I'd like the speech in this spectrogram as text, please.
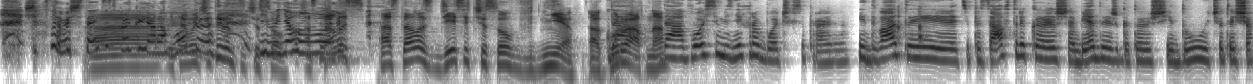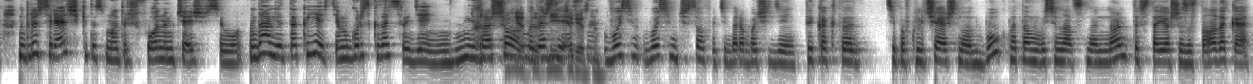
Сейчас вы считаете, сколько я А, Итого работаю? 14 часов. меня уволят. Осталось, осталось 10 часов в дне. Аккуратно. Да, да, 8 из них рабочих, все правильно. И два ты, типа, завтракаешь, обедаешь, готовишь еду и что-то еще. Ну, плюс сериальчики ты смотришь фоном чаще всего. Ну да, где-то так и есть. Я могу рассказать свой день. Не Хорошо, Нет, подожди. неинтересно. 8, 8 часов у тебя рабочий день. Ты как-то типа включаешь ноутбук, потом в 18.00 ты встаешь из-за стола такая,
